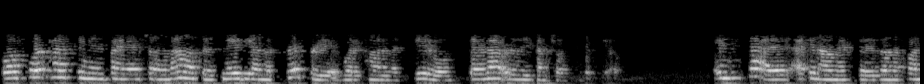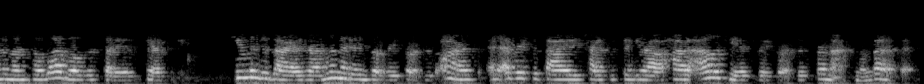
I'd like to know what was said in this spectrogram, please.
While forecasting and financial analysis may be on the periphery of what economists do, they're not really central to the field. Instead, economics is, on a fundamental level, the study of scarcity. Human desires are unlimited, but resources aren't, and every society tries to figure out how to allocate its resources for maximum benefit.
